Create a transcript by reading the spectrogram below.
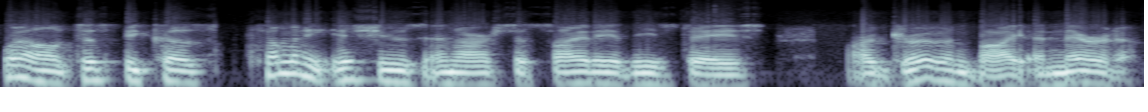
Well, just because so many issues in our society these days are driven by a narrative.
